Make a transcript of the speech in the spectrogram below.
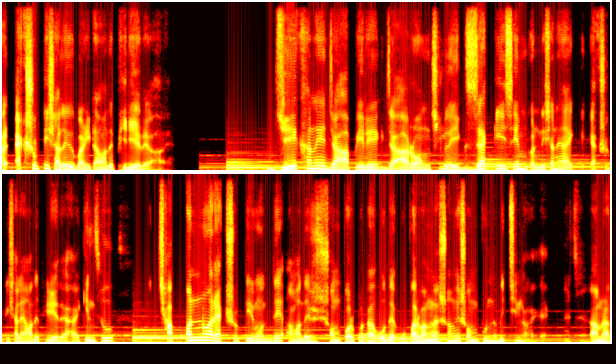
আর ৬১ সালে ওই বাড়িটা আমাদের ফিরিয়ে দেওয়া হয়। যেখানে যা পেরেক, যা রং ছিল এক্স্যাক্টলি সেম কন্ডিশনে এক ৬১ সালে আমাদের ফিরিয়ে দেওয়া হয়। কিন্তু ৫৬ আর একষট্টির মধ্যে আমাদের সম্পর্কটা ওদের ওপার বাংলার সঙ্গে সম্পূর্ণ বিচ্ছিন্ন হয়ে যায়। আচ্ছা আমরা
